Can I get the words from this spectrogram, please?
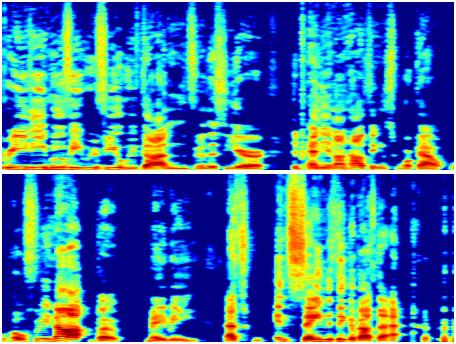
3D movie review we've gotten for this year, depending on how things work out. Hopefully not, but maybe. That's insane to think about that.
